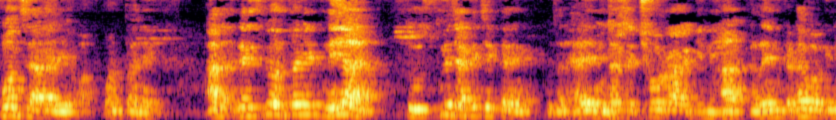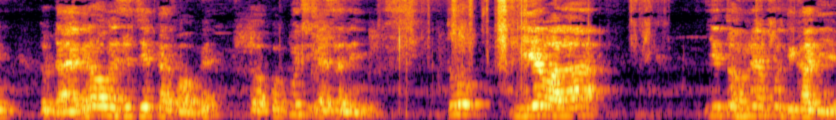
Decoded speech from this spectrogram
कौन से आ रहा है ये वन पॉइंट एट अगर इसमें वन पॉइंट एट नहीं आया तो उसमें जाके चेक करेंगे उधर है उधर नहीं। से छोड़ रहा है कि नहीं? हाँ लाइन कटा हुआ कि नहीं। तो डायग्राम आप ऐसे चेक कर पाओगे तो आपको कुछ ऐसा नहीं है। तो ये वाला ये तो हमने आपको दिखा दिए।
